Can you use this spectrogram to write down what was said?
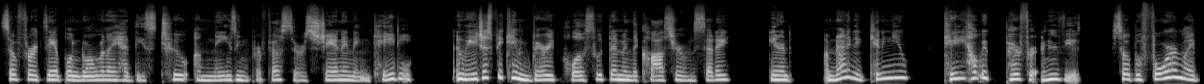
So, for example, Norma and I had these two amazing professors, Shannon and Katie, and we just became very close with them in the classroom setting. And I'm not even kidding you, Katie helped me prepare for interviews. So, before my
